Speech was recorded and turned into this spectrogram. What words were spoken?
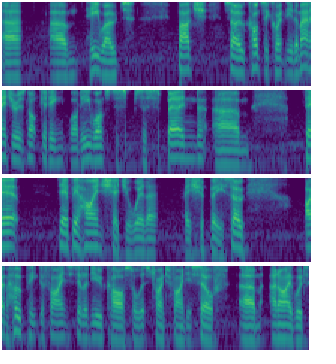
Uh, um, he won't budge, so consequently, the manager is not getting what he wants to, s- to spend. Um, they're they're behind schedule where they, they should be. So I'm hoping to find still a Newcastle that's trying to find itself, um, and I would,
